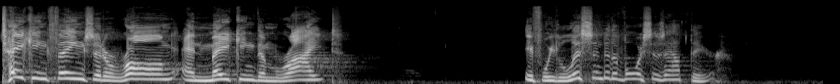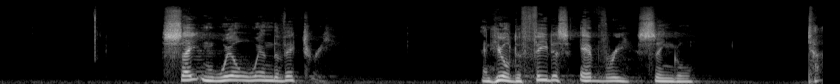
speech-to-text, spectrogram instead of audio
taking things that are wrong and making them right. If we listen to the voices out there, Satan will win the victory. And he'll defeat us every single time.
